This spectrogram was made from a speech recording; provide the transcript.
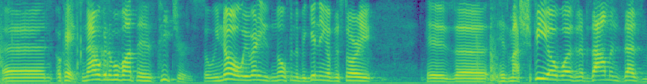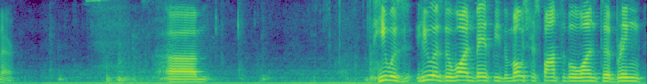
And okay, so now we're going to move on to his teachers. So we know, we already know from the beginning of the story, his uh, his mashpia was Reb Zalman Zezmer. Um, he was he was the one basically the most responsible one to bring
